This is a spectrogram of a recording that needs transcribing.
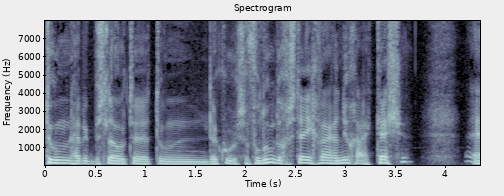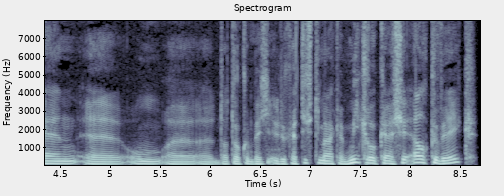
Toen heb ik besloten, toen de koersen voldoende gestegen waren, nu ga ik cashen. En om dat ook een beetje educatief te maken, microcashen, elke week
